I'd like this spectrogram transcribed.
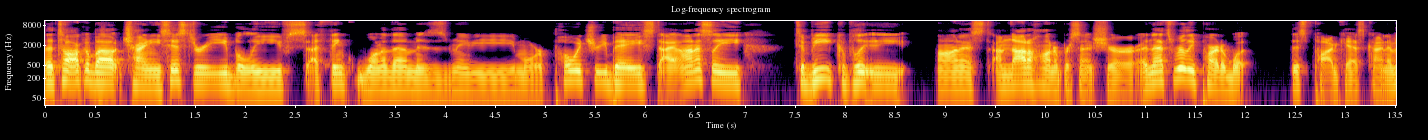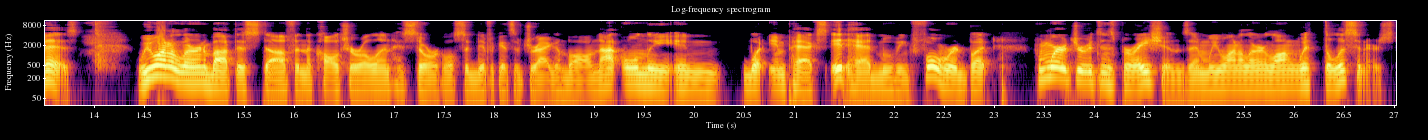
that talk about Chinese history, beliefs. I think one of them is maybe more poetry based. I honestly, to be completely honest, I'm not 100% sure. And that's really part of what this podcast kind of is. We want to learn about this stuff and the cultural and historical significance of Dragon Ball, not only in what impacts it had moving forward, but from where it drew its inspirations. And we want to learn along with the listeners.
